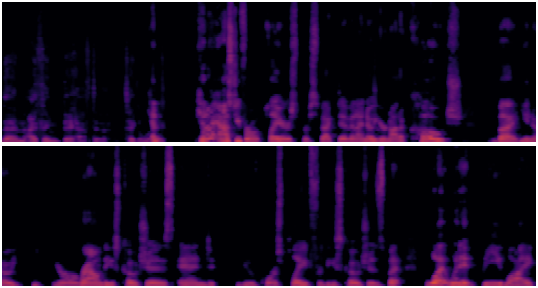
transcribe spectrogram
then I think they have to take a look. Can, can I ask you from a player's perspective? And I know sure. you're not a coach, but you know you're around these coaches, and you of course played for these coaches. But what would it be like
